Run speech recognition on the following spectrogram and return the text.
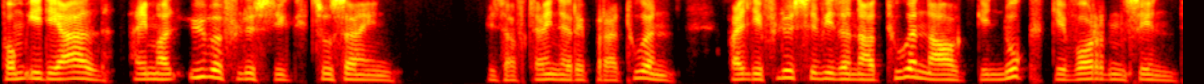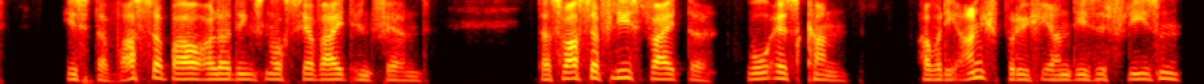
Vom Ideal, einmal überflüssig zu sein, bis auf kleine Reparaturen, weil die Flüsse wieder naturnah genug geworden sind, ist der Wasserbau allerdings noch sehr weit entfernt. Das Wasser fließt weiter, wo es kann, aber die Ansprüche an dieses Fließen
